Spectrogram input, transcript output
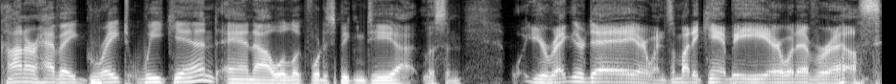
Connor, have a great weekend, and uh, we'll look forward to speaking to you. Uh, listen, your regular day or when somebody can't be here, whatever else,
